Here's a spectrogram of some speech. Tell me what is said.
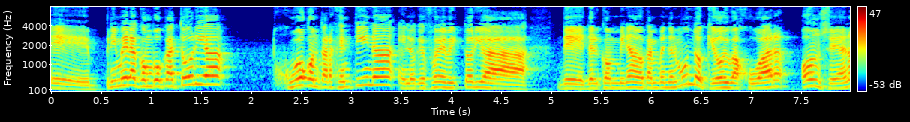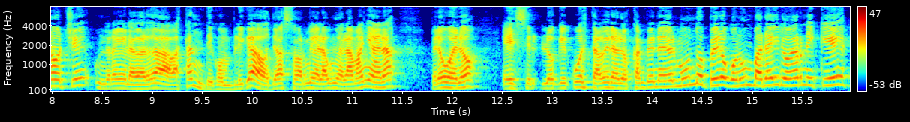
eh, primera convocatoria jugó contra Argentina en lo que fue victoria del combinado campeón del mundo, que hoy va a jugar 11 de la noche, un horario la verdad bastante complicado, te vas a dormir a la 1 de la mañana, pero bueno, es lo que cuesta ver a los campeones del mundo, pero con un Vareiro Ernie que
